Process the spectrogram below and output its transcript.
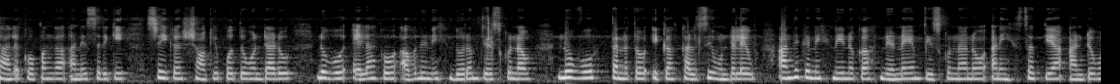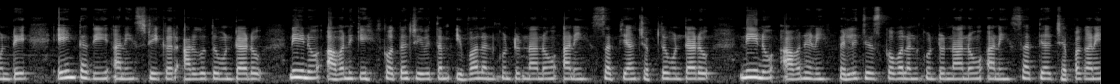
చాలా కోపంగా అనేసరికి స్టీకర్ షాక్ అయిపోతూ ఉంటాడు. నువ్వు ఎలాగో అవనిని దూరం చేసుకున్నావు. నువ్వు తనతో ఇక కలిసి ఉండలేవు. అందుకని నేను ఒక నిర్ణయం తీసుకున్నాను అని సత్య అంటూ ఉంటే ఏంటది అని స్టీకర్ అడుగుతూ ఉంటాడు. నేను అవనికి కొత్త జీవితం ఇవ్వాలి చేసుకోవాలనుకుంటున్నాను అని సత్య చెప్తూ ఉంటాడు. నేను అవనిని పెళ్ళి చేసుకోవాలనుకుంటున్నాను అని సత్య చెప్పగానే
